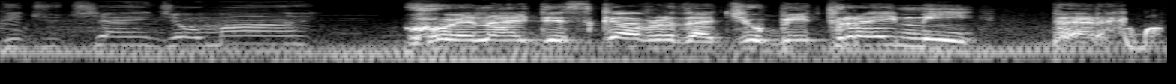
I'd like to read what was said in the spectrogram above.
Did you change your mind? When I discover that you betray me, per...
